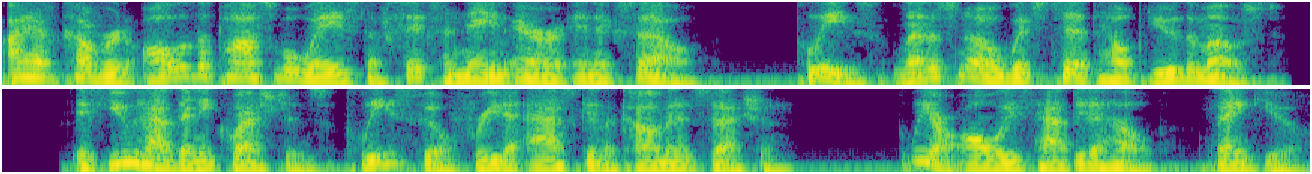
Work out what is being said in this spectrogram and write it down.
I have covered all of the possible ways to fix a name error in Excel. Please let us know which tip helped you the most. If you have any questions, please feel free to ask in the comment section. We are always happy to help. Thank you.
